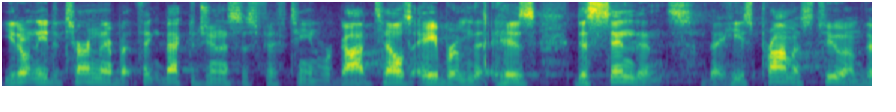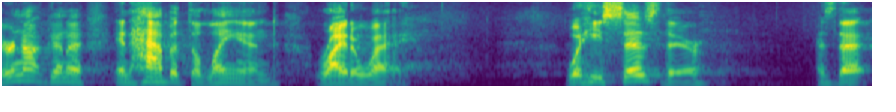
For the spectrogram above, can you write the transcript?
You don't need to turn there, but think back to Genesis 15, where God tells Abram that his descendants that he's promised to him, they're not going to inhabit the land right away. What he says there is that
